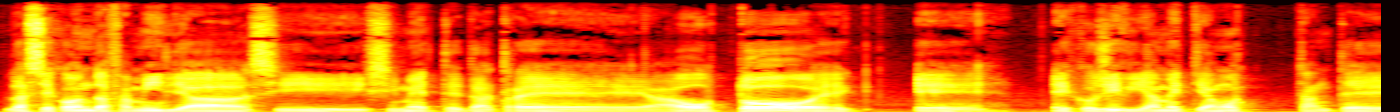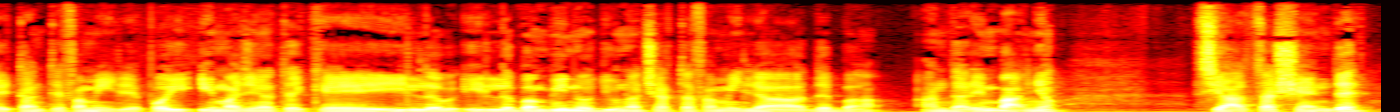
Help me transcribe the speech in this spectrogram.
La seconda famiglia si, si, mette da 3 a 8 e, e, e così via, mettiamo tante, tante, famiglie. Poi immaginate che il, il bambino di una certa famiglia debba andare in bagno, si alza, scende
